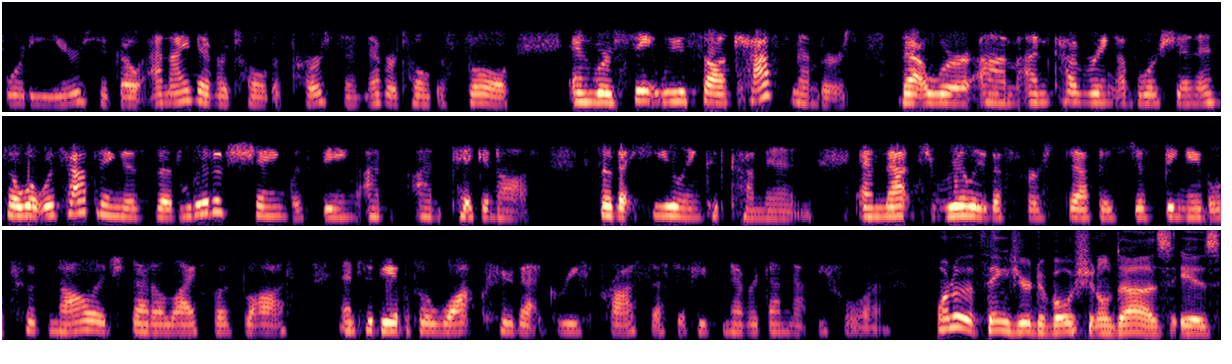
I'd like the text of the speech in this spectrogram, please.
40 years ago and I never told a person, never told a soul. And we're seeing, we saw cast members that were um, uncovering abortion. And so what was happening is the lid of shame was being un, un, taken off so that healing could come in. And that's really the first step is just being able to acknowledge that a life was lost and to be able to walk through that grief process if you've never done that before. One of the things your devotional does is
